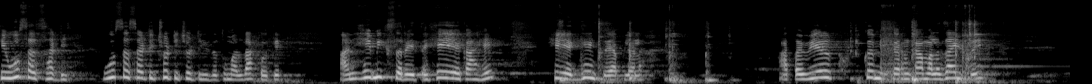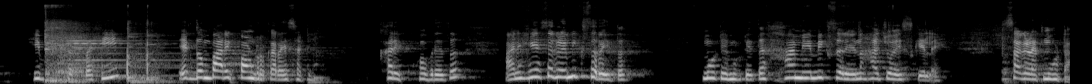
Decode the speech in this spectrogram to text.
ही ऊसासाठी ऊसासाठी छोटी छोटी इथं तुम्हाला दाखवते. आणि हे मिक्सर येतं हे एक आहे. हे एक घ्यायचं आहे आपल्याला. आता वेळ खूप कमी कारण का जायचं आहे ही बघू शकता ही एकदम बारीक पावडर करायसाठी. खारी खोबऱ्याचं. आणि हे सगळे मिक्सर येतं मोठे मोठे. तर हा मी मिक्सर आहे ना हा चॉईस केला आहे सगळ्यात मोठा.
